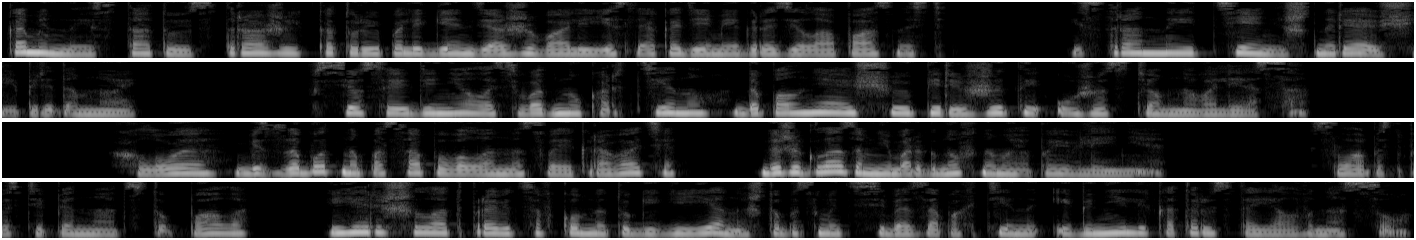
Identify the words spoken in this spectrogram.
каменные статуи стражей, которые, по легенде, оживали, если Академии грозила опасность, и странные тени, шныряющие передо мной. Все соединялось в одну картину, дополняющую пережитый ужас темного леса. Хлоя беззаботно посапывала на своей кровати, даже глазом не моргнув на мое появление. Слабость постепенно отступала, и я решила отправиться в комнату гигиены, чтобы смыть с себя запах тины и гнили, который стоял в носу.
